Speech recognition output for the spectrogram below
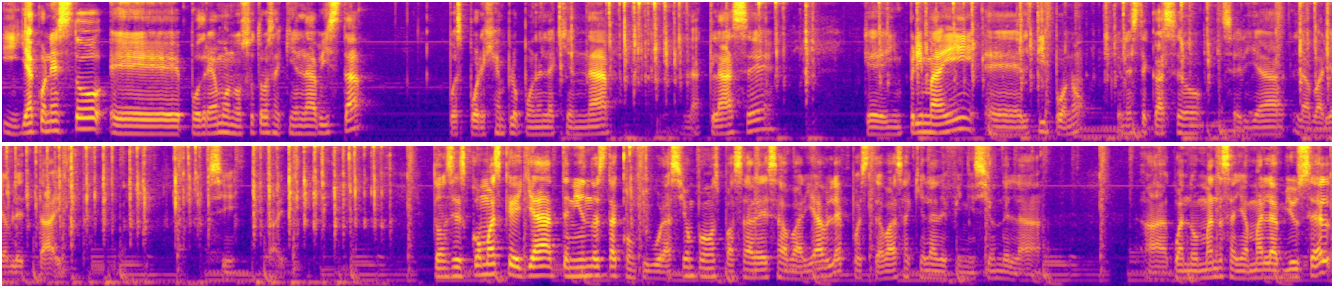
Y ya con esto eh, podríamos nosotros aquí en la vista, pues por ejemplo ponerle aquí en nav la clase que imprima ahí eh, el tipo, ¿no? en este caso sería la variable type. Sí, type. Entonces, ¿cómo es que ya teniendo esta configuración podemos pasar a esa variable? Pues te vas aquí en la definición de la... cuando mandas a llamar la viewCell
